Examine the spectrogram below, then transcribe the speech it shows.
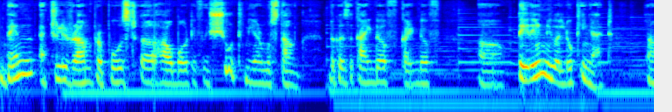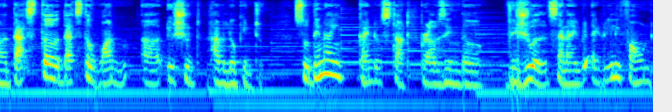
then actually Ram proposed, uh, how about if we shoot near Mustang? Because the kind of kind of uh, terrain you are looking at, uh, that's the that's the one uh, you should have a look into. So then I kind of started browsing the visuals, and I, I really found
